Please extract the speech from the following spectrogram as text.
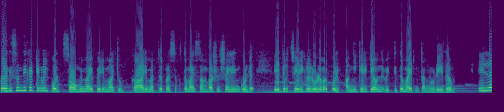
പ്രതിസന്ധി ഘട്ടങ്ങളിൽ പോലും സൗമ്യമായി പെരുമാറ്റവും കാര്യമത്ര പ്രസക്തമായ സംഭാഷണ ശൈലിയും കൊണ്ട് എതിർചേരികളിലുള്ളവർ പോലും അംഗീകരിക്കാവുന്ന വ്യക്തിത്വമായിരുന്നു തങ്ങളുടേത്. എല്ലാ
